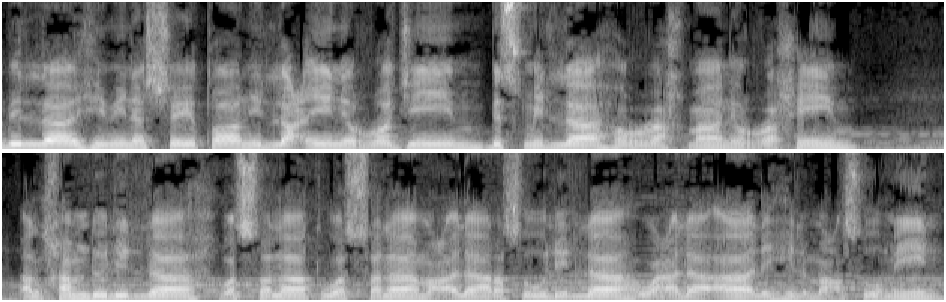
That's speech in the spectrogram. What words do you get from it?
بالله من الشيطان اللعين الرجيم. بسم الله الرحمن الرحيم. الحمد لله والصلاة والسلام على رسول الله وعلى آله المعصومين.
